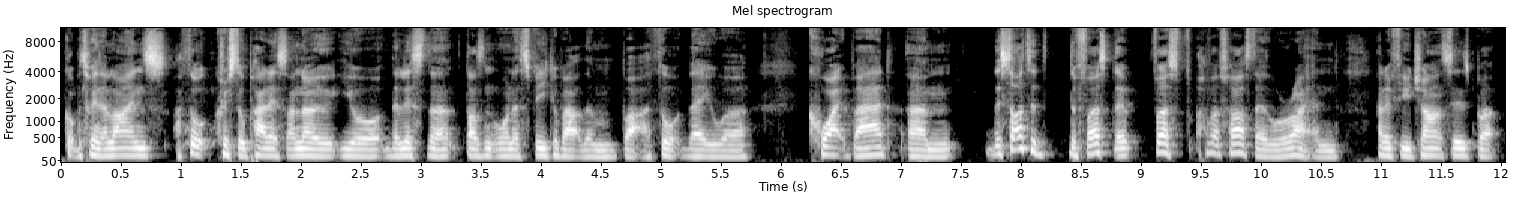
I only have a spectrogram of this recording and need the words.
got between the lines, I thought Crystal Palace. I know you're the listener doesn't want to speak about them, but I thought they were quite bad. Um, they started the first the first half they were right and had a few chances, but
